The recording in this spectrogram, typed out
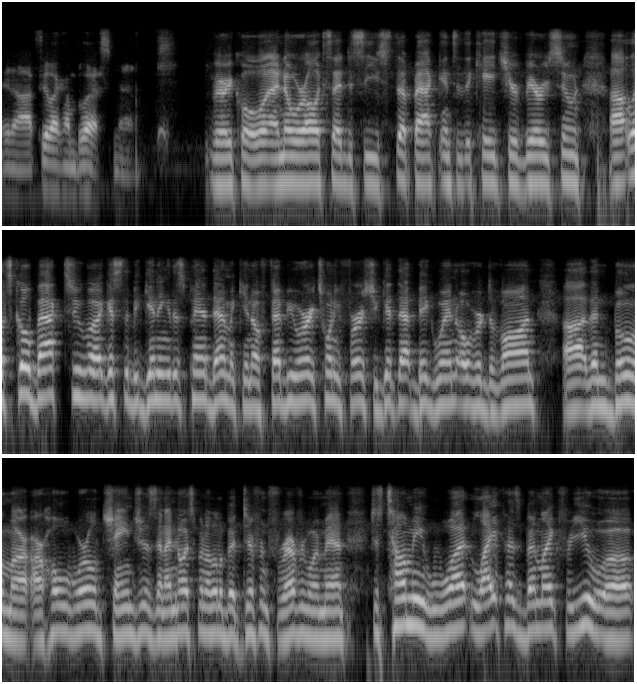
You know, I feel like I'm blessed, man. Very cool. Well, I know we're all excited to see you step back into the cage here very soon. Uh, let's go back to, uh, I guess, the beginning of this pandemic. You know, February 21st, you get that big win over DeVon. Uh, then, boom, our, our whole world changes. And I know it's been a little bit different for everyone, man. Just tell me what life has been like for you uh,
